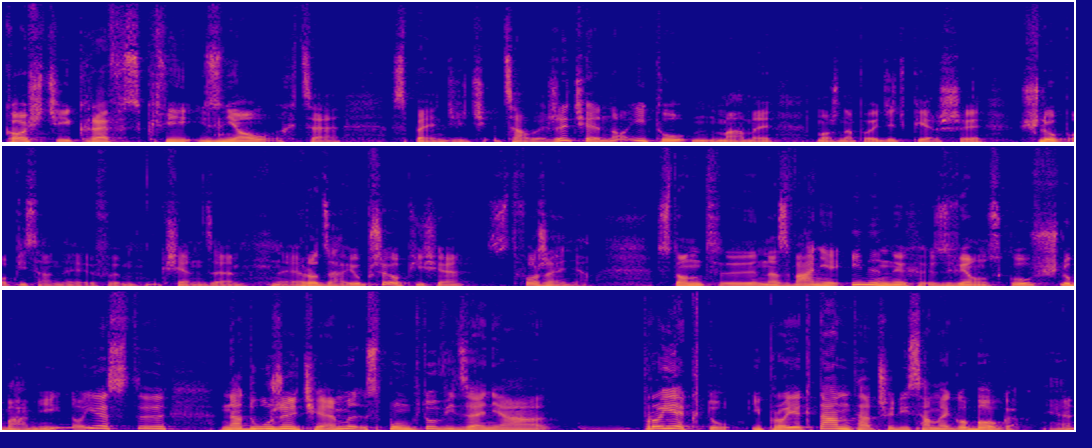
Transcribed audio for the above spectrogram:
kości, krew z krwi, i z nią chcę spędzić całe życie. No i tu mamy, można powiedzieć, pierwszy ślub opisany w Księdze Rodzaju przy opisie stworzenia. Stąd y, nazwanie innych związków ślubami no jest y, nadużyciem z punktu widzenia projektu i projektanta, czyli samego Boga. Nie?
